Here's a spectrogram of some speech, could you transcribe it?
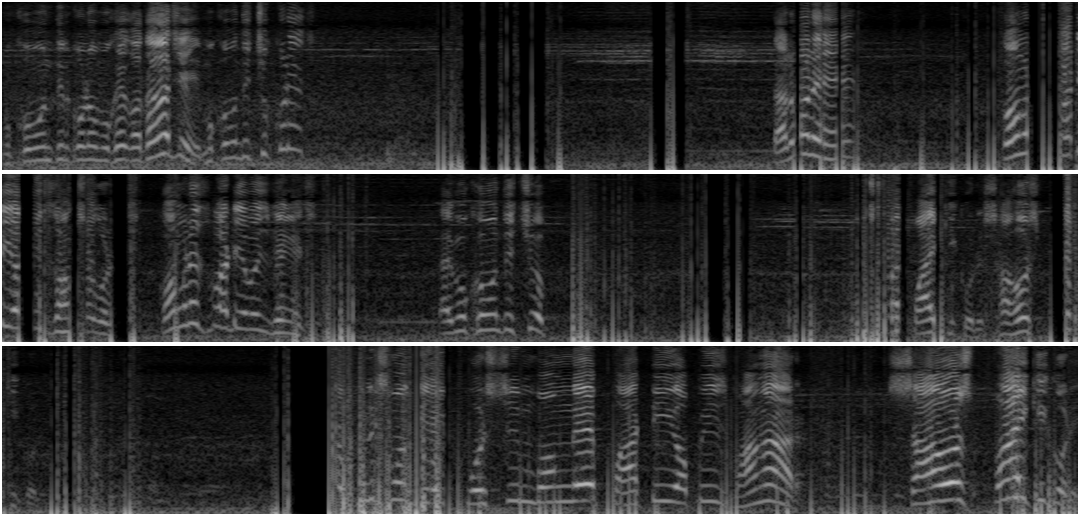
মুখ্যমন্ত্রীর কোনো মুখে কথা আছে? মুখ্যমন্ত্রী চুপ করে আছে? তার মানে কংগ্রেস পার্টি অফিস ধ্বংস করেছে। কংগ্রেস পার্টি অফিস ভেঙেছে। তাই মুখ্যমন্ত্রী চুপ। পায় কি করে? সাহস পায় কি করে? পুলিশ মন্ত্রী, পশ্চিমবঙ্গে পার্টি অফিস ভাঙার সাহস পায় কি করে?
